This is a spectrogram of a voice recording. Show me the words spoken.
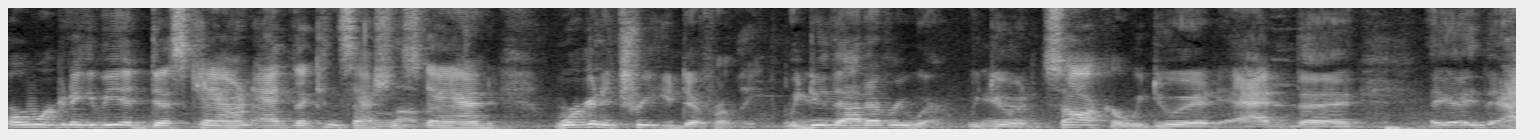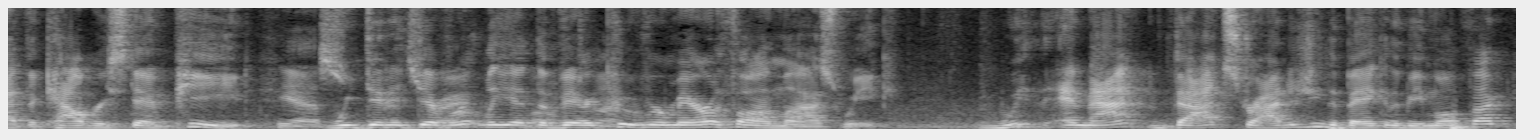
or we're going to give you a discount at the concession Love it. stand. We're going to treat you differently. We do that everywhere. We do it in soccer. We do it at the at the Calgary Stampede. Yes, We did it that's right. differently at the Long time. Vancouver Marathon last week. We, and that that strategy, the Bank of the BMO effect,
